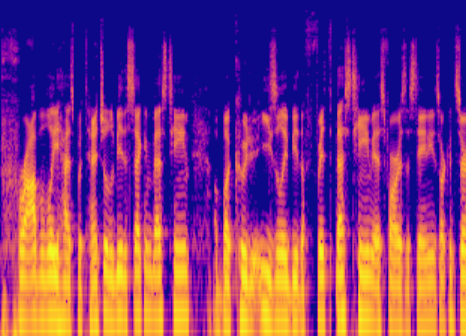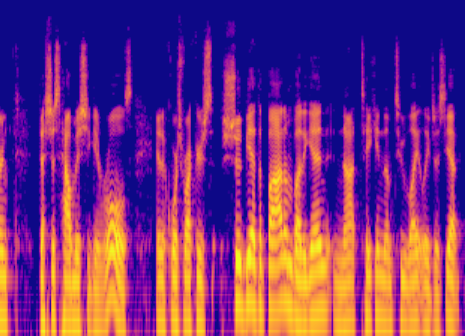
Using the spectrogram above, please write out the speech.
probably has potential to be the second best team, uh, but could easily be the fifth best team as far as the standings are concerned. That's just how Michigan rolls. And of course, Rutgers should be at the bottom, but again, not taking them too lightly just yet.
